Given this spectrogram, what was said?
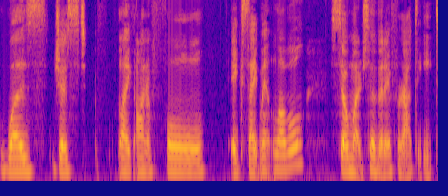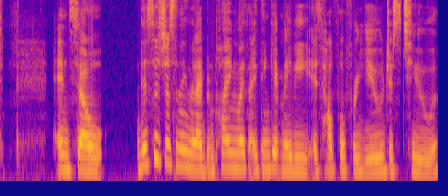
was just like on a full excitement level, so much so that I forgot to eat. And so this is just something that I've been playing with. I think it maybe is helpful for you just to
